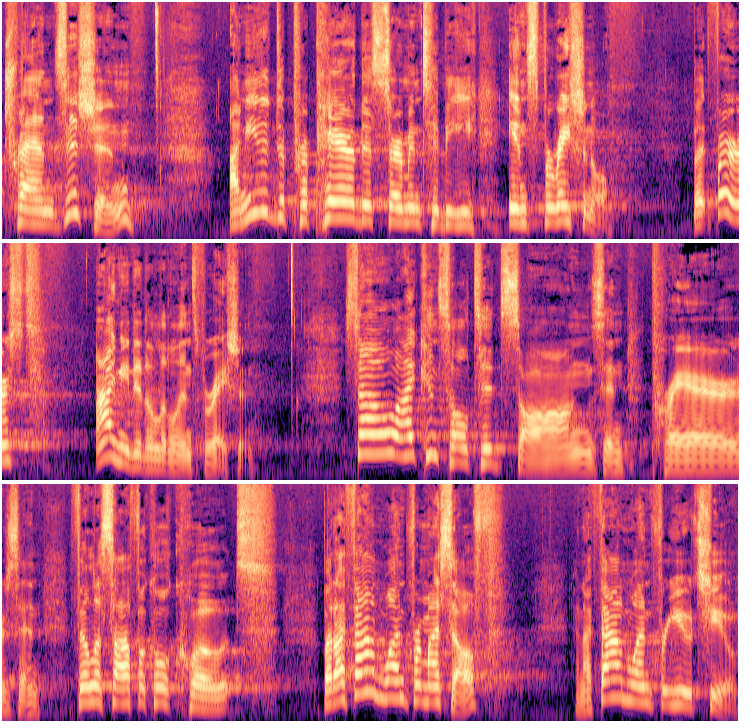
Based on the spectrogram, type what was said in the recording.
transition, I needed to prepare this sermon to be inspirational. But first, I needed a little inspiration. So I consulted songs and prayers and philosophical quotes, but I found one for myself, and I found one for you too,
